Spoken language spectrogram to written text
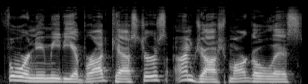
For New Media Broadcasters, I'm Josh Margolis.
